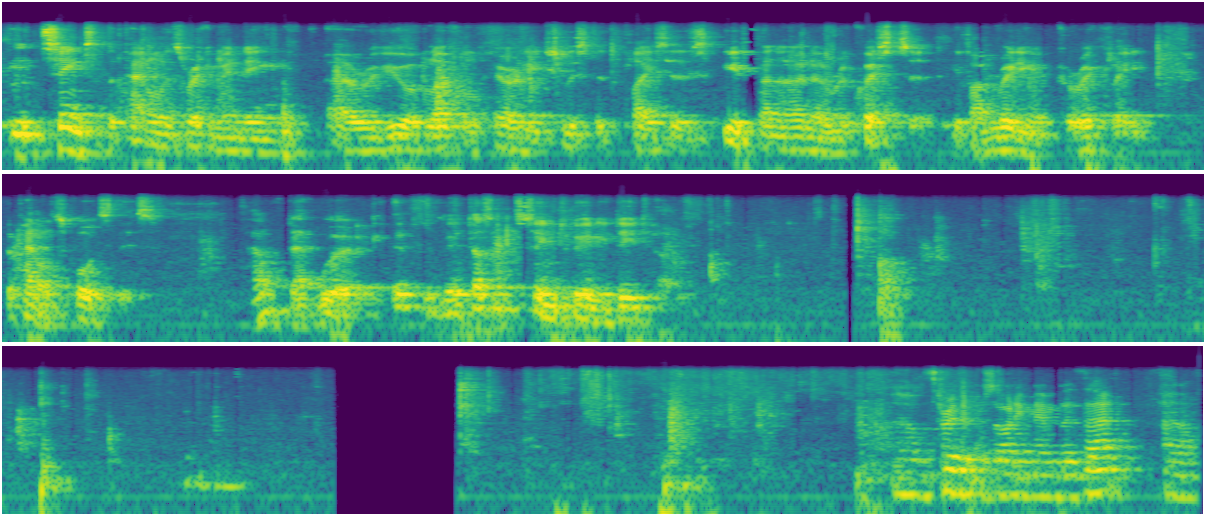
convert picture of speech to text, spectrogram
it seems that the panel is recommending a review of local heritage listed places if an owner requests it. If I'm reading it correctly, the panel supports this. How would that work? It, there doesn't seem to be any detail. um, through the presiding member, that, um,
